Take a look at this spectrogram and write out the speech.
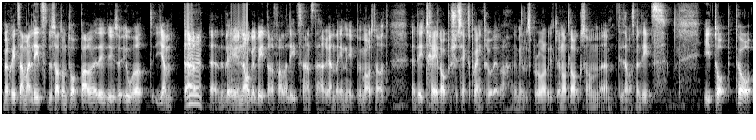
men skitsamma, Leeds, du sa att de toppar, det, det är ju så oerhört jämnt där. Mm. Eh, det blir ju nagelbitare för alla Leeds-fans det här ända in i målsnöret. Det är tre lag på 26 poäng tror jag det var. Middlesbrough och ytterligare något lag som tillsammans med Leeds i topp på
